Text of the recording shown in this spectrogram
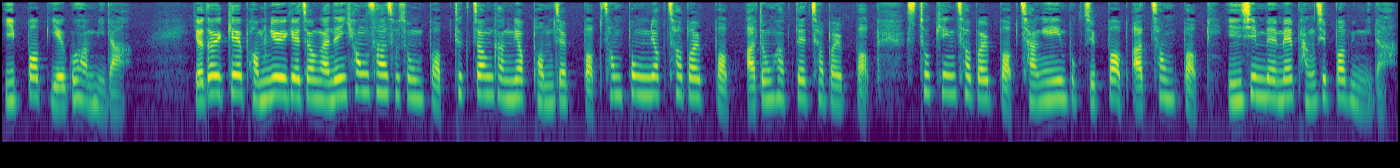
입법 예고합니다. 8개 법률 개정안은 형사소송법, 특정강력범죄법, 성폭력처벌법, 아동학대처벌법, 스토킹처벌법, 장애인복지법, 아청법, 인신매매 방지법입니다.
